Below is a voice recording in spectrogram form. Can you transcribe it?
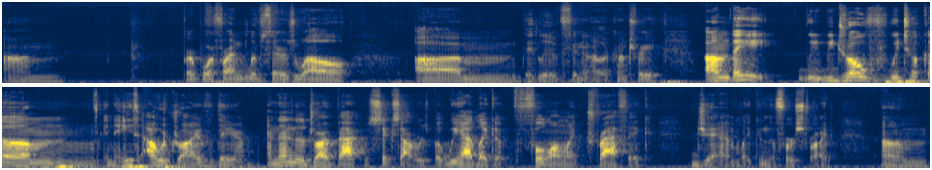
Um, her boyfriend lives there as well. Um, they live in another country. Um, they we, we drove we took um an eight hour drive there and then the drive back was six hours but we had like a full on like traffic jam like in the first ride. Um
